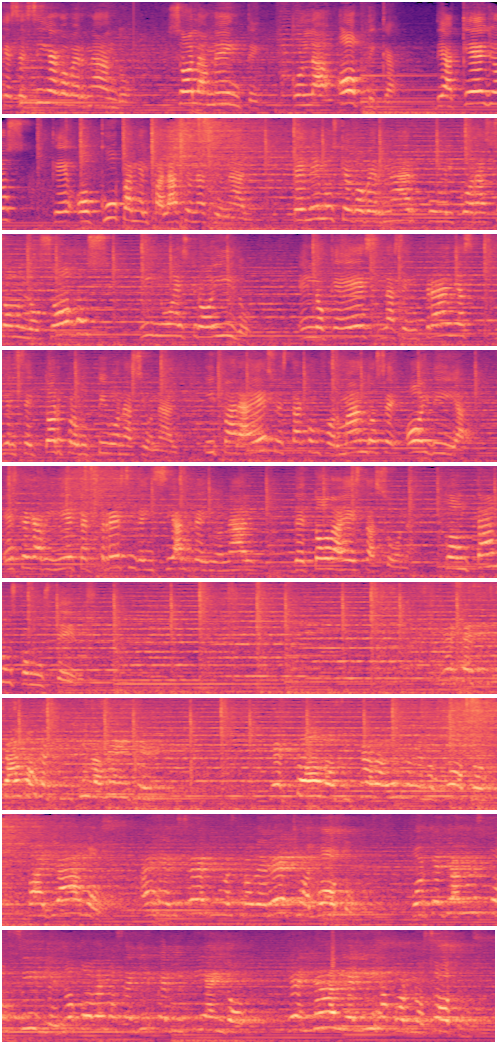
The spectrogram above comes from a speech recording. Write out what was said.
que se siga gobernando solamente con la óptica de aquellos que ocupan el Palacio Nacional. Tenemos que gobernar con el corazón, los ojos y nuestro oído en lo que es las entrañas y el sector productivo nacional. Y para eso está conformándose hoy día este gabinete presidencial regional de toda esta zona. Contamos con ustedes. A ejercer nuestro derecho al voto, porque ya no es posible, no podemos seguir permitiendo que nadie elija por nosotros.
